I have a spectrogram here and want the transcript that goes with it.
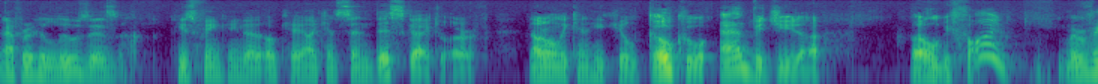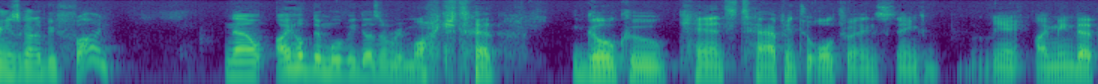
after he loses, he's thinking that, okay, I can send this guy to Earth. Not only can he kill Goku and Vegeta, but it'll be fine. Everything is gonna be fine. Now, I hope the movie doesn't remark that Goku can't tap into Ultra Instinct. I mean that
